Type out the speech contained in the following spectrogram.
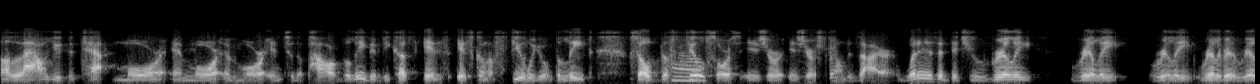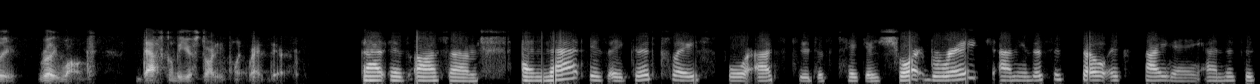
allow you to tap more and more and more into the power of believing because it's it's going to fuel your belief. So the mm. fuel source is your is your strong desire. What is it that you really, really, really, really, really, really, really want? That's going to be your starting point right there. That is awesome. And that is a good place for us to just take a short break. I mean, this is so exciting and this is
